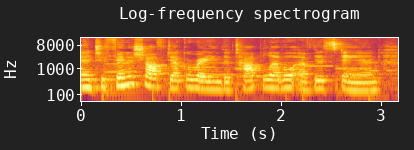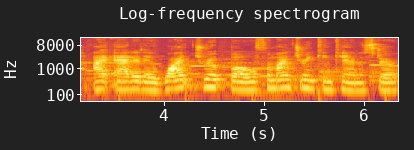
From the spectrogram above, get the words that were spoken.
And to finish off decorating the top level of this stand, I added a white drip bowl for my drinking canister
